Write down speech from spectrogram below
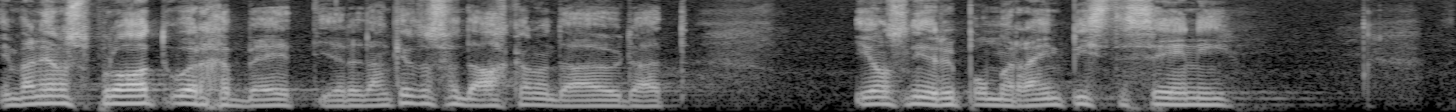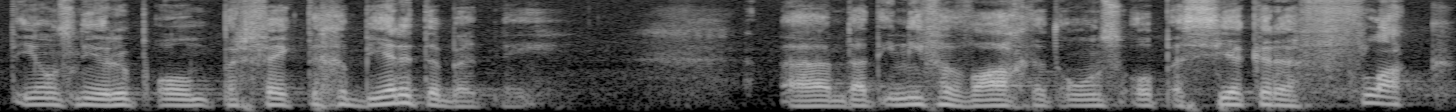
En wanneer ons praat oor gebed, Here, dankie dat ons vandag kan onthou dat U ons nie roep om rympies te sê nie. Dat U ons nie roep om perfekte gebede te bid nie. Ehm um, dat U nie verwag dat ons op 'n sekere vlak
